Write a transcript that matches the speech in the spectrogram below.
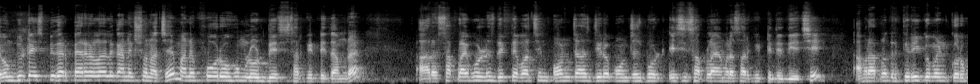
এবং দুটো স্পিকার প্যারালাল কানেকশন আছে মানে ফোর ওহম লোড দিয়েছি সার্কিটটিতে আমরা। আর সাপ্লাই ভোল্টেজ দেখতে পাচ্ছেন পঞ্চাশ জিরো পঞ্চাশ ভোল্ট এসি সাপ্লাই আমরা সার্কিটটিতে দিয়েছি। আমরা আপনাদেরকে রিকমেন্ড করব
